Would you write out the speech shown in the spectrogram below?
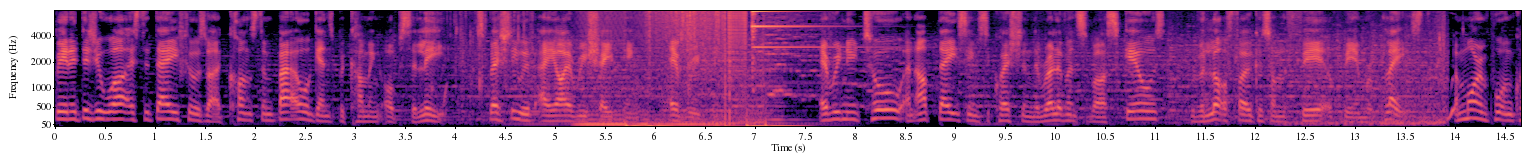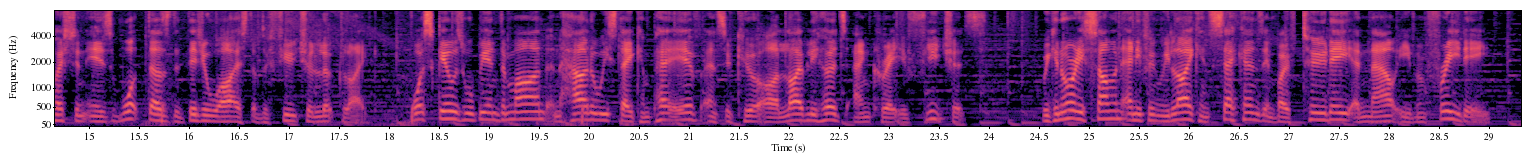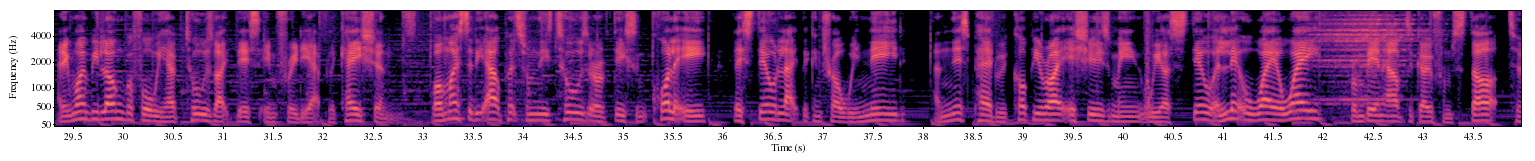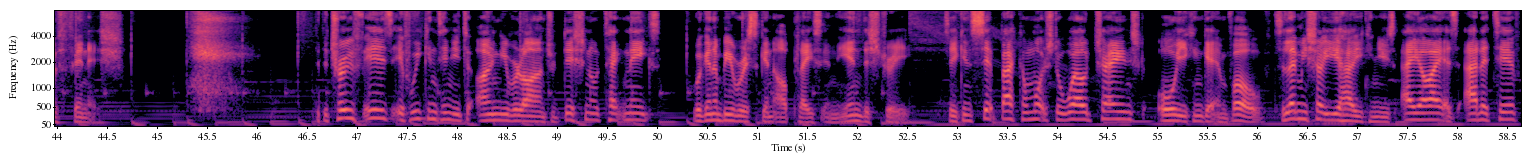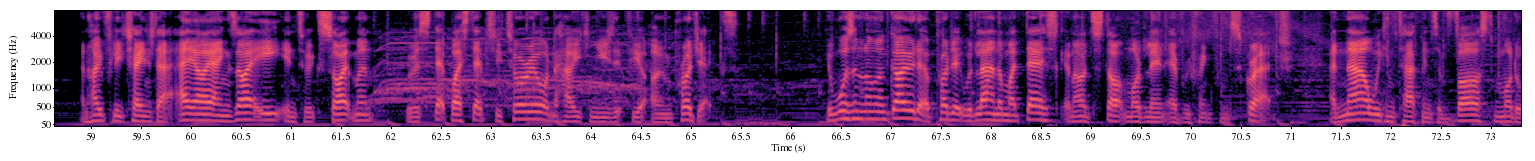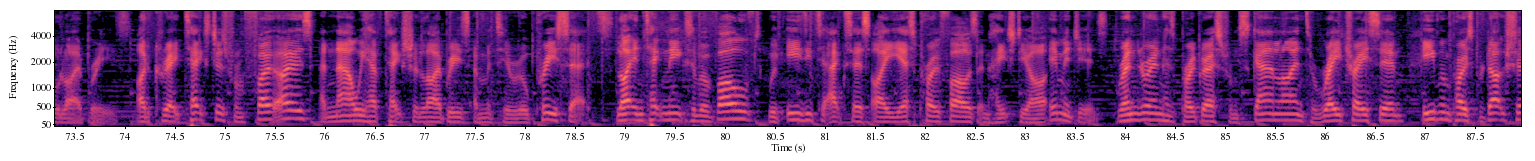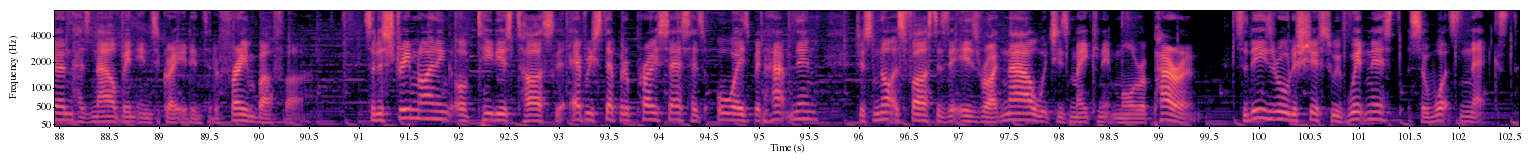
Being a digital artist today feels like a constant battle against becoming obsolete, especially with AI reshaping everything. Every new tool and update seems to question the relevance of our skills with a lot of focus on the fear of being replaced. A more important question is what does the digital artist of the future look like? What skills will be in demand and how do we stay competitive and secure our livelihoods and creative futures? We can already summon anything we like in seconds in both 2D and now even 3D. And it won't be long before we have tools like this in 3D applications. While most of the outputs from these tools are of decent quality, they still lack the control we need, and this paired with copyright issues mean we are still a little way away from being able to go from start to finish. the truth is, if we continue to only rely on traditional techniques, we're going to be risking our place in the industry. So you can sit back and watch the world change, or you can get involved. So let me show you how you can use AI as additive and hopefully change that AI anxiety into excitement with a step-by-step -step tutorial on how you can use it for your own projects. It wasn't long ago that a project would land on my desk and I'd start modelling everything from scratch. And now we can tap into vast model libraries. I'd create textures from photos and now we have texture libraries and material presets. Lighting techniques have evolved with easy to access IES profiles and HDR images. Rendering has progressed from scanline to ray tracing. Even post-production has now been integrated into the frame buffer. So the streamlining of tedious tasks at every step of the process has always been happening just not as fast as it is right now, which is making it more apparent. So these are all the shifts we've witnessed, so what's next?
